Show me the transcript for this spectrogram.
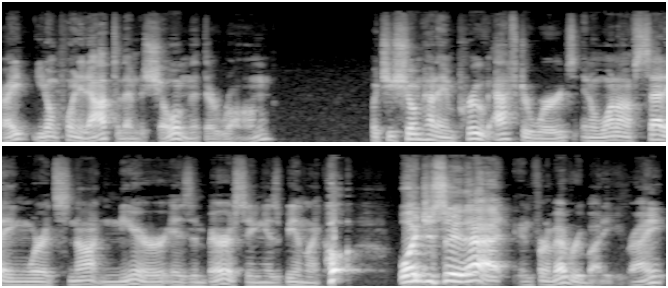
right? You don't point it out to them to show them that they're wrong, but you show them how to improve afterwards in a one off setting where it's not near as embarrassing as being like, oh, why'd you say that in front of everybody, right?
